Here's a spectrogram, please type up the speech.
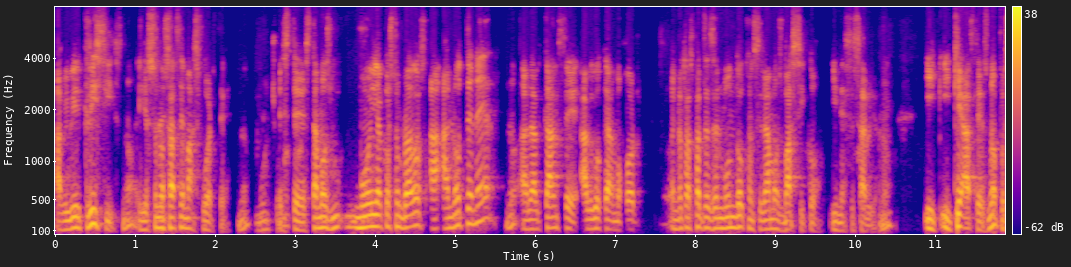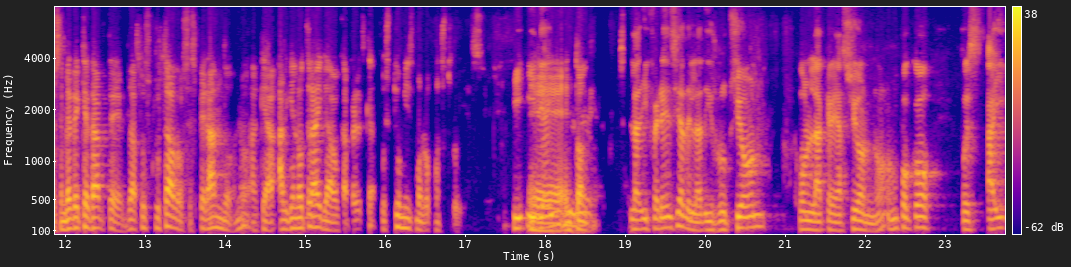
a vivir crisis, ¿no? Y eso nos hace más fuerte, ¿no? este, Estamos muy acostumbrados a, no tener ¿no? al alcance algo que a lo mejor en otras partes del mundo consideramos básico y necesario, ¿no? ¿Y, qué haces? ¿no? Pues en vez de quedarte brazos cruzados esperando ¿no? a que alguien lo traiga o que aparezca, pues tú mismo lo construyes. Y, de ahí eh, entonces, la diferencia de la disrupción con la creación, ¿no? Un poco, pues hay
